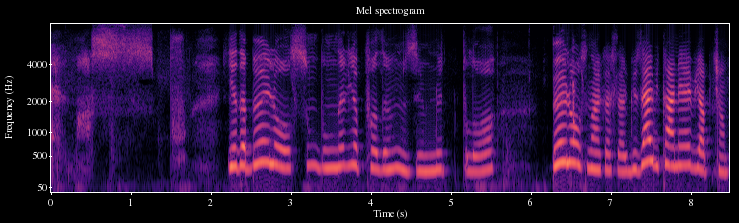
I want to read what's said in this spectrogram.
Elmas. Ya da böyle olsun. Bunları yapalım. Zümrüt bloğu. Böyle olsun arkadaşlar. Güzel bir tane ev yapacağım.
